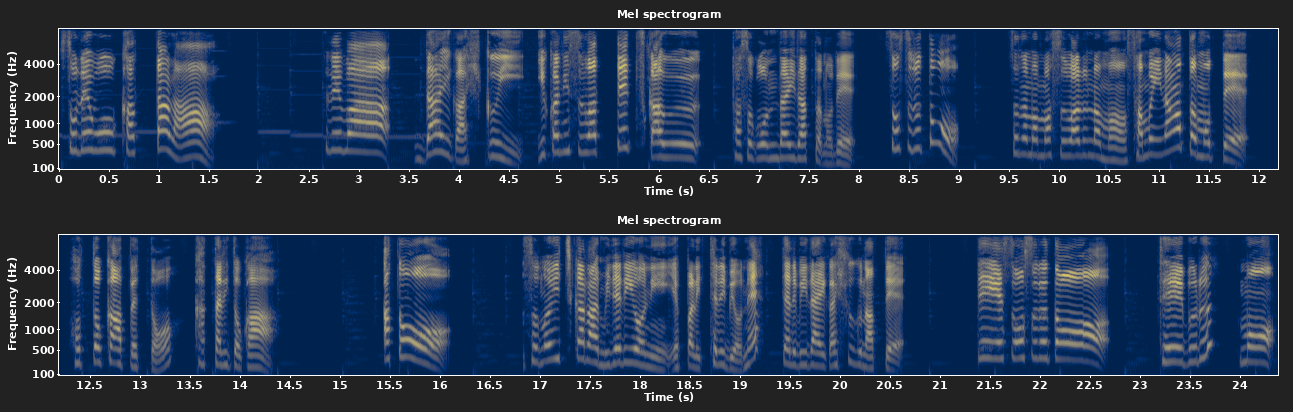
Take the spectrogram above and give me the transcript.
それを買ったら、それは台が低い床に座って使うパソコン台だったので、そうすると、そのまま座るのも寒いなと思って、ホットカーペット買ったりとか、あと、その位置から見れるように、やっぱりテレビをね、テレビ台が低くなって、で、そうすると、テーブルも、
